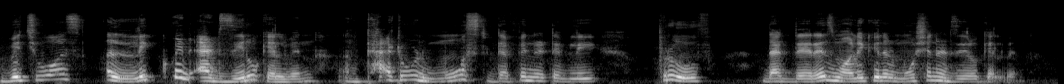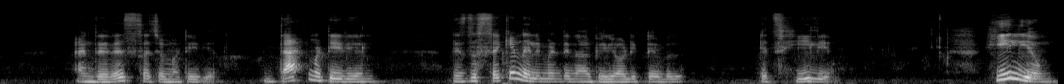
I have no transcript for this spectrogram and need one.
which was a liquid at 0 Kelvin, and that would most definitively prove that there is molecular motion at 0 Kelvin and there is such a material. That material is the second element in our periodic table. It's helium. Helium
